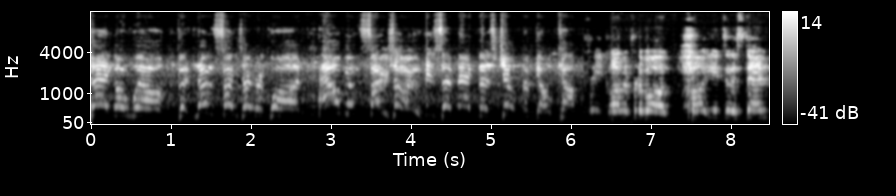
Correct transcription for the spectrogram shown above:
staying on well, but no photo required. Album photo. It's the Magners Cheltenham Gold Cup. Free calling for the ball, high into the stand.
